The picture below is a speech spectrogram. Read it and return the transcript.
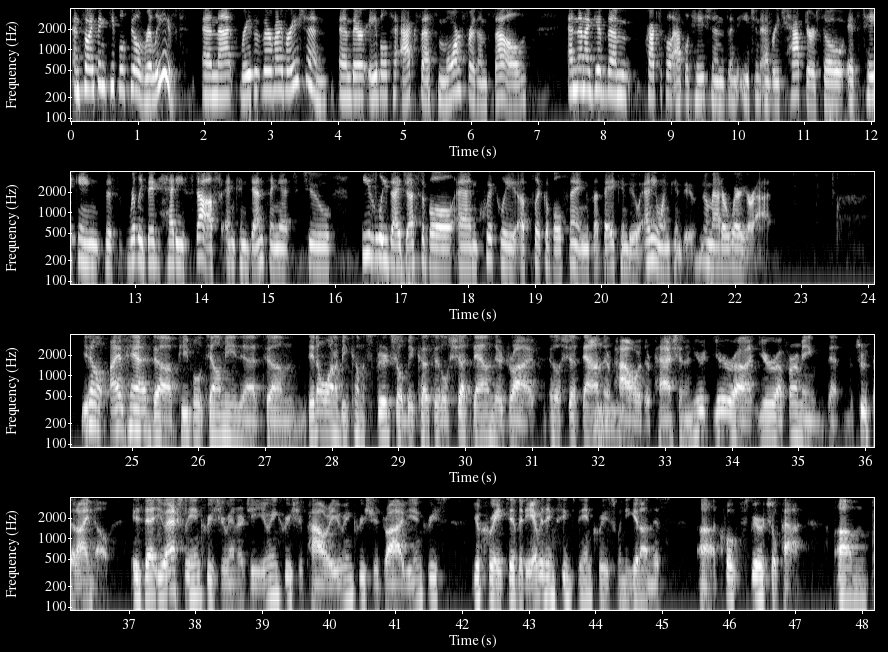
And so I think people feel relieved and that raises their vibration and they're able to access more for themselves. And then I give them practical applications in each and every chapter. So it's taking this really big, heady stuff and condensing it to easily digestible and quickly applicable things that they can do anyone can do no matter where you're at You know, I've had uh, people tell me that um, they don't want to become spiritual because it'll shut down their drive. It'll shut down mm-hmm. their power, their passion. And you're you're uh, you're affirming that the truth that I know is that you actually increase your energy, you increase your power, you increase your drive, you increase your creativity. Everything seems to increase when you get on this uh, quote spiritual path. Um,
